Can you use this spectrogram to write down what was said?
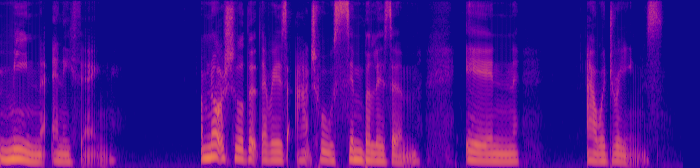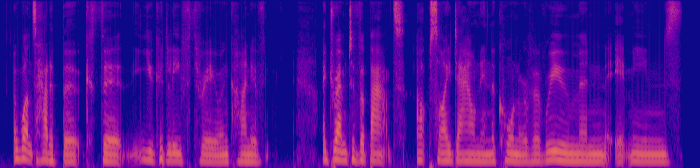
mean anything. I'm not sure that there is actual symbolism in our dreams. I once had a book that you could leaf through and kind of. I dreamt of a bat upside down in the corner of a room, and it means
